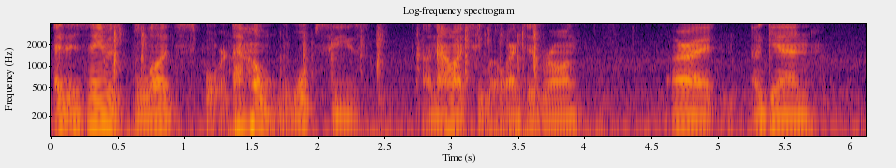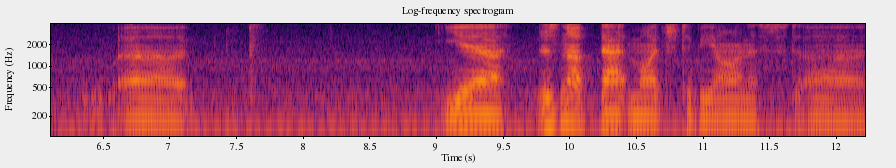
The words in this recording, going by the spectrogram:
and his name is Blood Sport. Oh, whoopsies. Oh, now I see what I did wrong. All right, again. Uh, yeah, there's not that much to be honest. Uh,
